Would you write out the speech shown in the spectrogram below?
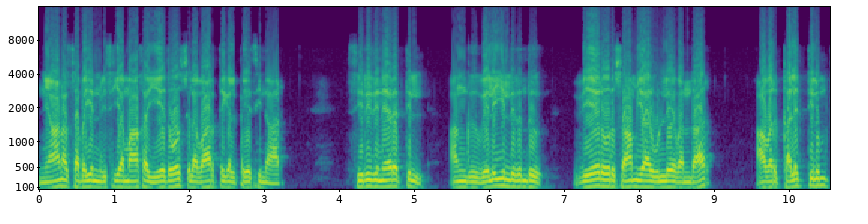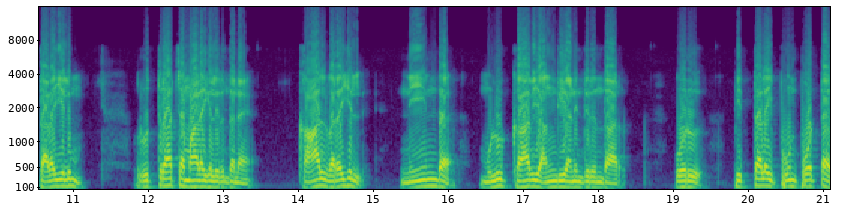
ஞான சபையின் விஷயமாக ஏதோ சில வார்த்தைகள் பேசினார். சிறிது நேரத்தில் அங்கு வெளியில் இருந்து வேறொரு சாமியார் உள்ளே வந்தார். அவர் கழுத்திலும் தலையிலும் ருத்ராட்ச மாலைகள் இருந்தன. கால் வரையில் நீண்ட முழு காவி அங்கி அணிந்திருந்தார். ஒரு பித்தளை பூன் போட்ட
